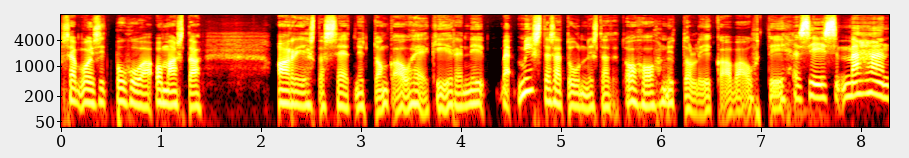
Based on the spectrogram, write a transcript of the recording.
Sä voisit puhua omasta arjesta se, että nyt on kauhea kiire, niin mistä sä tunnistat, että oho, nyt on liikaa vauhtia? Siis mähän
